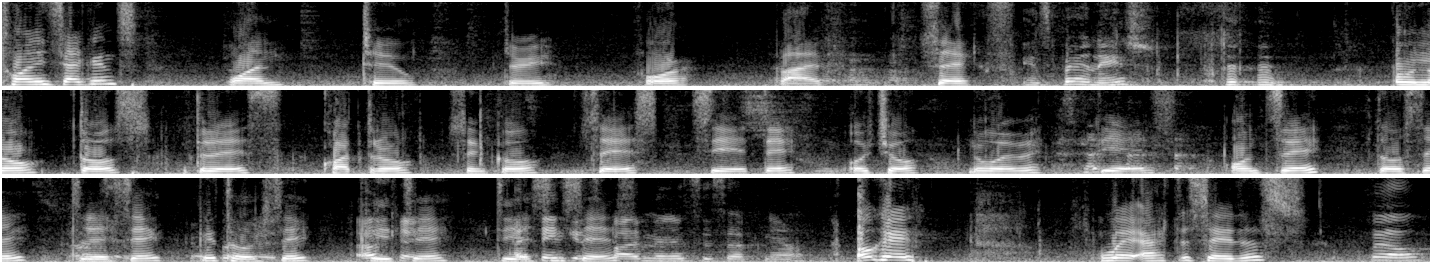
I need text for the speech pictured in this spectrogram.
20 seconds? One, two, three, four, five, six. In Spanish? Uno, dos, tres, cuatro, cinco, seis, siete, ocho, nueve, diez, once, doce, trece, catorce, Okay. quince, I think dieciséis. five minutes is up now. Okay. Wait, I have to say this? Well,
